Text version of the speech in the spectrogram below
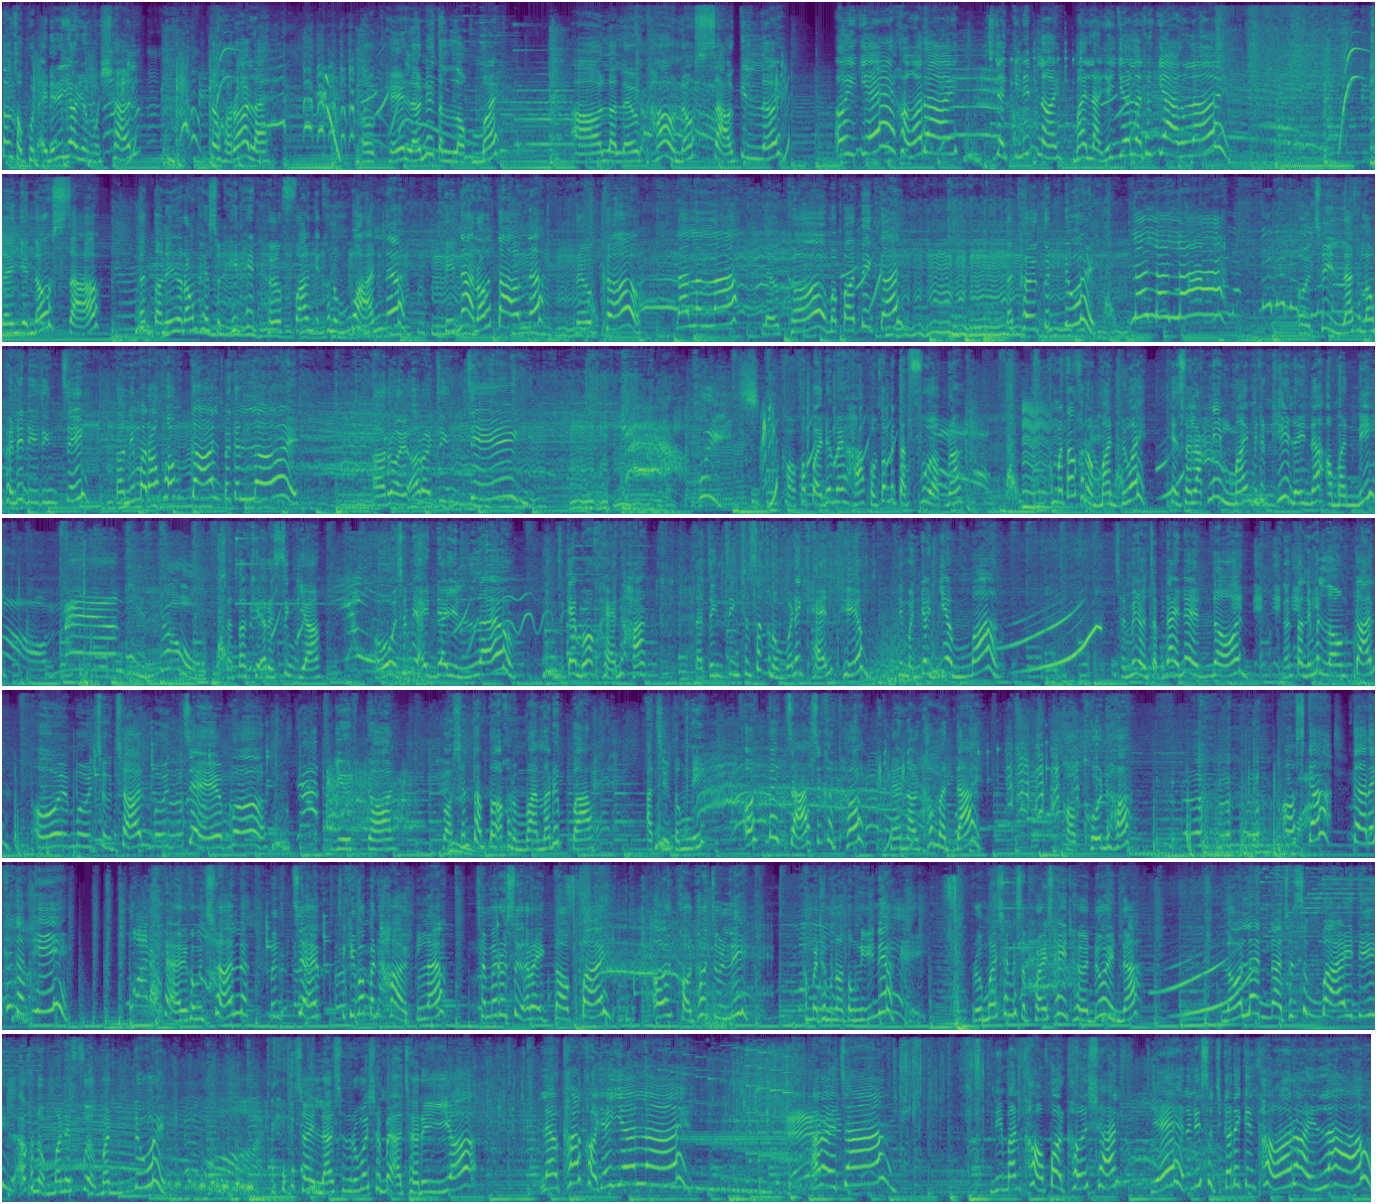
ต้องขอบคุณไอเดียที่ยอดเยี่ยมของฉัน เธอหัวเราะอะไร โอเคแล้วนี่ตลกไหม เอาละแล้วเข้าน้องสาวกินเลย โอ้ยเย่ของอะไรฉันอยากกินนิดหน่อย ไม่หลายเยอะๆเลยทุกอย่างเลยใจเย็นน้องสาว และตอนนี้จะร้องเพลงสุดฮิตให้เธอฟังกับขนมหวานนะทีหน้าร้องตามนะ เร็วเข้าลาลาลาเร็วเข้ามาปาร์ตี้กัน และเธอก็ด้วยลาลาลาโอ้ใช่แล้วเธอร้องเพลงได้ดีจริง ๆ ตอนนี้มาร้องพร้อมกันไปกันเลย อร่อยอร่อยจริง Please. ๆขอเข้าไปได้ไหมคะผมต้องไปตัดเฟือกนะทำไมต้องขนมมันด้วย เห็นสลักนี่ไหมมีทุกที่เลยนะ เอามันนี่ Oh man. ฉันต้องคิดอะไรสักอย่าง โอ้ฉันมีไอเดียอยู่แล้ว จะแก้บอกว่าแขนหัก แต่จริงๆ ฉันซักขนมไว้ในแขนเทียม นี่มันยอดเยี่ยมมาก ฉันไม่โดนจับได้แน่นอน งั้นตอนนี้มันลองกัน โอ้ยมือของฉันมือเจ็บอะยืดก่อน บอกฉันตามตัวเอาขนมหวานมาหรือเปล่าอาจจะอยู่ตรงนี้ โอ๊ยแม่จ๋าฉันขอโทษแน่นอนเข้ามาได้ ขอบคุณฮะ ออสการ์เกิดอะไรขึ้นกับพี่ แขนของฉันน่ะมันเจ็บฉันคิดว่ามันหักแล้ว ฉันไม่รู้สึกอะไรอีกต่อไปโอ้ยขอโทษจูลี่ทำไมเธอมานอนตรงนี้เนี่ย รู้ไหมฉันมีเซอร์ไพรส์ให้เธอด้วยนะ ล้อเล่นนะฉันสบายดี เอาขนมมาในเฟือกมันด้วย ใช่แล้วฉันรู้ว่าฉันเป็นอัจฉริยะ แล้วข้าขอเยอะๆเลย อร่อยจัง นี่มันของโปรดของฉัน เย้ในที่สุดฉันก็ได้กินของอร่อยแล้ว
